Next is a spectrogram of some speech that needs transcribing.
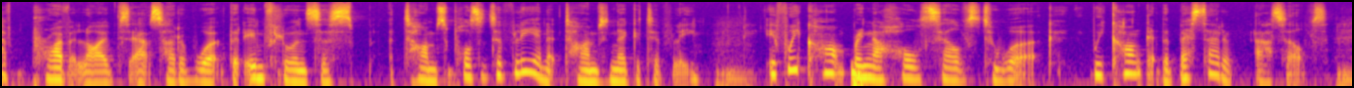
have private lives outside of work that influence us at times positively and at times negatively. Mm. If we can't bring our whole selves to work, we can't get the best out of ourselves. Mm.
